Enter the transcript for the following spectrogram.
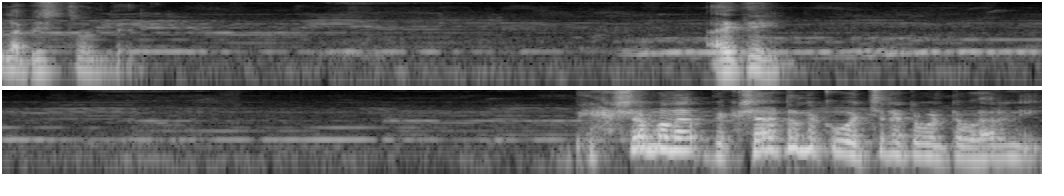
లభిస్తుంది అయితే భిక్షమన భిక్షాటనకు వచ్చినటువంటి వారిని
